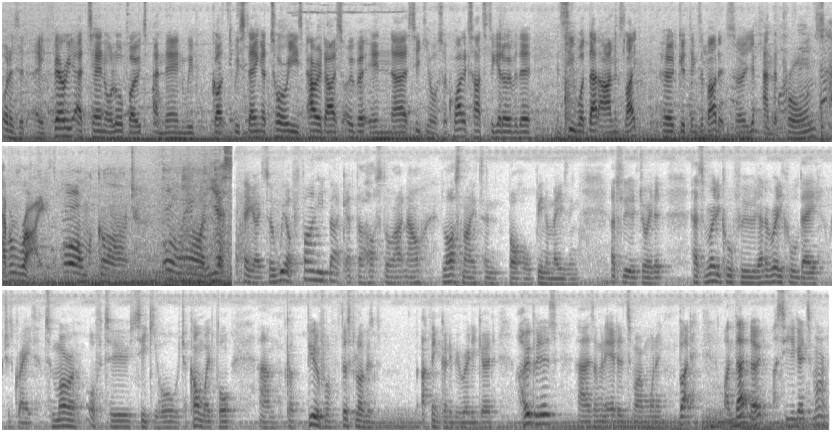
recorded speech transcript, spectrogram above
what is it? A ferry at 10 or a little boat, and then we've got we're staying at Tori's Paradise over in uh, Siquijor. So quite excited to get over there and see what that island's like. Heard good things about it. So yeah, and the prawns have arrived. Oh my god. Oh yes. Hey guys, so we are finally back at the hostel right now. Last night in Bohol, been amazing. Absolutely enjoyed it. Had some really cool food, had a really cool day, which is great. Tomorrow off to Siquijor, which I can't wait for. Um, got beautiful, this vlog is I think going to be really good. I hope it is, as I'm going to edit it tomorrow morning. But on that note, I'll see you again tomorrow.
